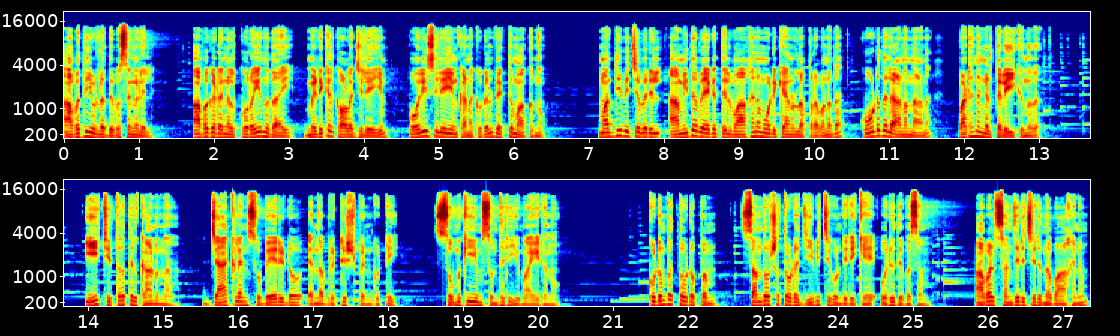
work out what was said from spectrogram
അവധിയുള്ള ദിവസങ്ങളിൽ അപകടങ്ങൾ കുറയുന്നതായി മെഡിക്കൽ കോളേജിലെയും പോലീസിലെയും കണക്കുകൾ വ്യക്തമാക്കുന്നു. മദ്യപിച്ചവരിൽ അമിത വേഗത്തിൽ വാഹനമോടിക്കാനുള്ള പ്രവണത കൂടുതലാണെന്നാണ് പഠനങ്ങൾ തെളിയിക്കുന്നത്. ഈ ചിത്രത്തിൽ കാണുന്ന ജാക്ലൻ സുബേരിഡോ എന്ന ബ്രിട്ടീഷ് പെൺകുട്ടി സുമുഖിയും സുന്ദരിയുമായിരുന്നു. കുടുംബത്തോടൊപ്പം സന്തോഷത്തോടെ ജീവിച്ചുകൊണ്ടിരിക്കെ ഒരു ദിവസം അവൾ സഞ്ചരിച്ചിരുന്ന വാഹനം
